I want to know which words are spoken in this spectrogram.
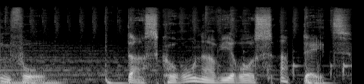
Info. Das Coronavirus Update.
